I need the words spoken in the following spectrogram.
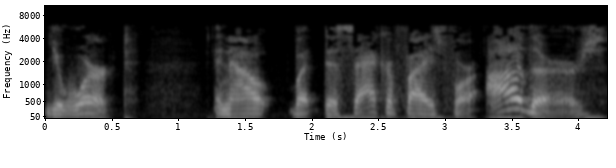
You worked. And now, but the sacrifice for others,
